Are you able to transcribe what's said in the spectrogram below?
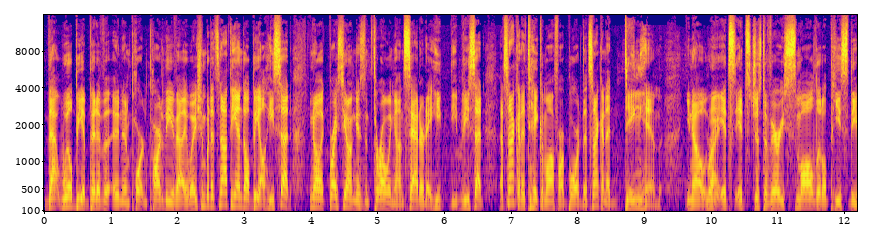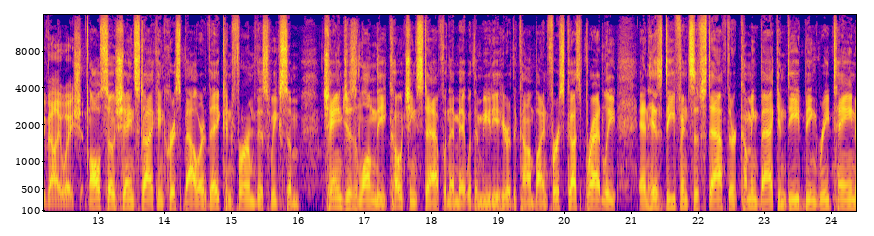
that will be a bit of a, an important part of the evaluation, but it's not the end all be all. He said, you know, like Bryce Young isn't throwing on Saturday. He he said that's not going to take him off our board. That's not going to ding him. You know, right. it's it's just a very small little piece of the evaluation. Also, Shane Steichen and Chris Ballard they confirmed this week some changes along the coaching staff when they met with the media here at the combine. First, Gus Bradley and his defensive staff they're coming back, indeed being retained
